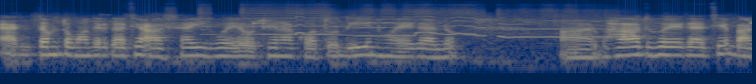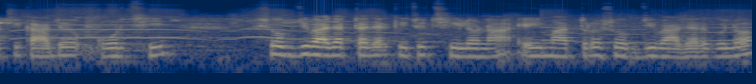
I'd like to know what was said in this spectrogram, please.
একদম তোমাদের কাছে আশাই হয়ে ওঠে না, কতদিন হয়ে গেল। আর ভাত হয়ে গেছে, বাকি কাজও করছি। সবজি বাজার টাজার কিছু ছিল না, এই মাত্র সবজি বাজারগুলো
